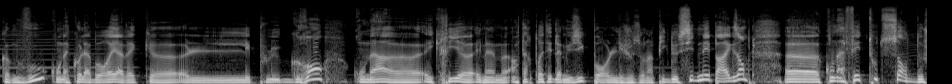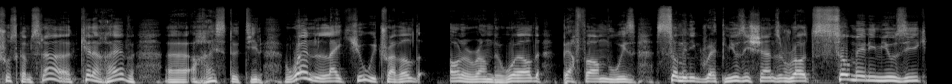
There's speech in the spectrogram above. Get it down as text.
comme vous, qu'on a collaboré avec les plus grands, qu'on a écrit et même interprété de la musique pour les Jeux Olympiques de Sydney par exemple, qu'on a fait toutes sortes de choses comme cela, quel rêve euh, reste-t-il When, like you, we traveled all around the world, performed with so many great musicians, wrote so many music,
